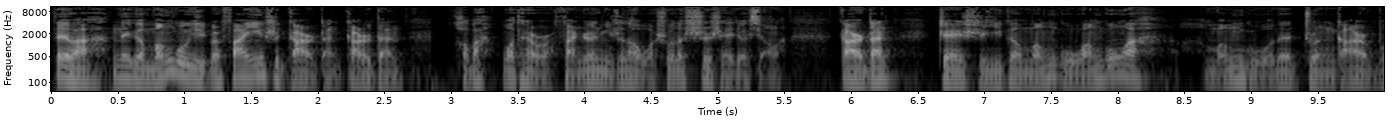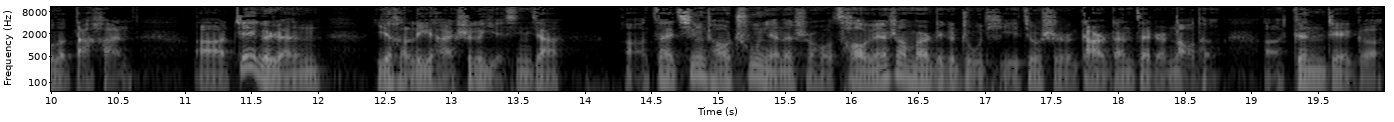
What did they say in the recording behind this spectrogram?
对吧？那个蒙古语里边发音是噶尔丹，噶尔丹。好吧，whatever，反正你知道我说的是谁就行了。噶尔丹，这是一个蒙古王公啊，蒙古的准噶尔部的大汗，啊，这个人也很厉害，是个野心家，啊，在清朝初年的时候，草原上边这个主题就是噶尔丹在这闹腾，啊，跟这个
